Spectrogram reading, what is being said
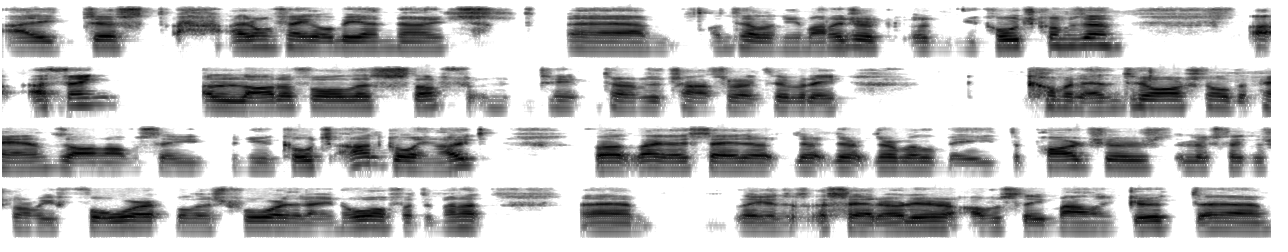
I just I don't think it'll be announced um, until a new manager, a new coach comes in. I, I think a lot of all this stuff in t- terms of transfer activity coming into Arsenal depends on obviously the new coach and going out. But like I say, there there, there, there will be departures. It looks like there's going to be four. Well, there's four that I know of at the minute. Um, like I, said earlier, obviously Malin Gut, um,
